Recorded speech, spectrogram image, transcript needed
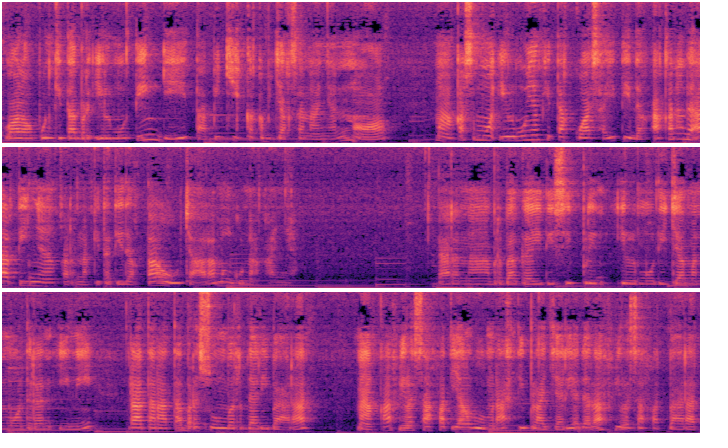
Walaupun kita berilmu tinggi, tapi jika kebijaksanaannya nol, maka semua ilmu yang kita kuasai tidak akan ada artinya karena kita tidak tahu cara menggunakannya. Karena berbagai disiplin ilmu di zaman modern ini rata-rata bersumber dari barat, maka filsafat yang lumrah dipelajari adalah filsafat barat.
